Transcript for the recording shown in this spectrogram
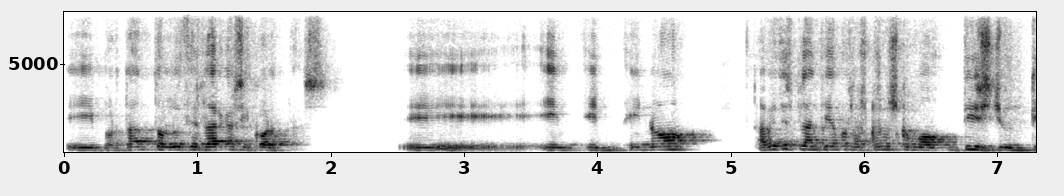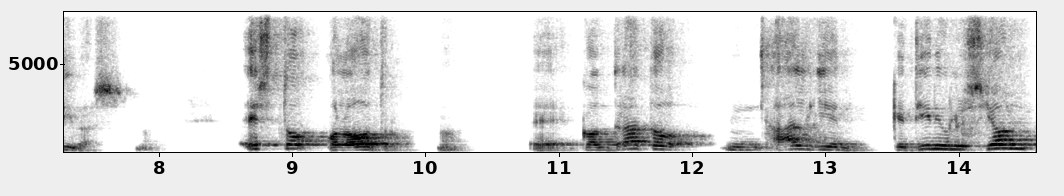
Y por tanto, luces largas y cortas. Y, no, a veces planteamos las cosas como disyuntivas. Esto o lo otro. Eh, contrato mm, a alguien que tiene ilusión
